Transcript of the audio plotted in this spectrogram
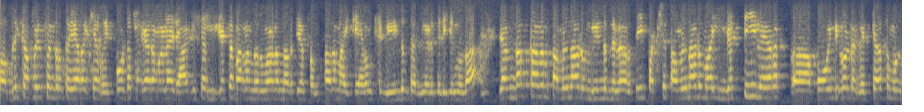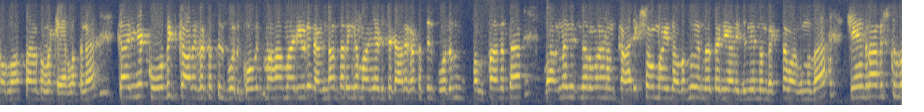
പബ്ലിക് അഫയേഴ്സ് സെന്റർ തയ്യാറാക്കിയ റിപ്പോർട്ട് പ്രകാരമാണ് രാജ്യത്തെ മികച്ച ഭരണ നിർവഹണം നടത്തിയ സംസ്ഥാനമായി കേരളത്തെ വീണ്ടും തെരഞ്ഞെടുത്തിരിക്കുന്നത്. രണ്ടാം സ്ഥാനം തമിഴ്നാടും വീണ്ടും നിലനിർത്തി. പക്ഷേ തമിഴ്നാടുമായി ഇരട്ടിയിലേറെ പോയിന്റുകളുടെ വ്യത്യാസമുണ്ട് ഒന്നാം സ്ഥാനത്തുള്ള കേരളത്തിന്. കഴിഞ്ഞ കോവിഡ് കാലഘട്ടത്തിൽ പോലും കോവിഡ് മഹാമാരിയുടെ രണ്ടാം തരംഗം ആഞ്ഞടിച്ച കാലഘട്ടത്തിൽ പോലും സംസ്ഥാനത്ത് ഭരണ നിർവഹണം കാര്യക്ഷമമായി നടന്നു എന്ന് തന്നെയാണ് ഇതിൽ നിന്നും വ്യക്തമാകുന്നത്. കേന്ദ്രാവിഷ്കൃത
